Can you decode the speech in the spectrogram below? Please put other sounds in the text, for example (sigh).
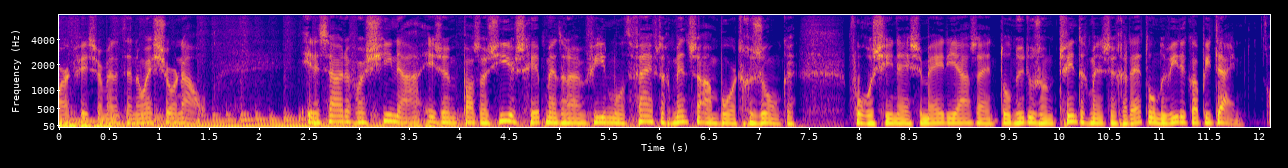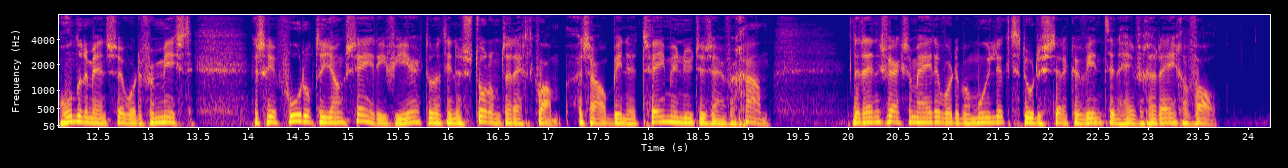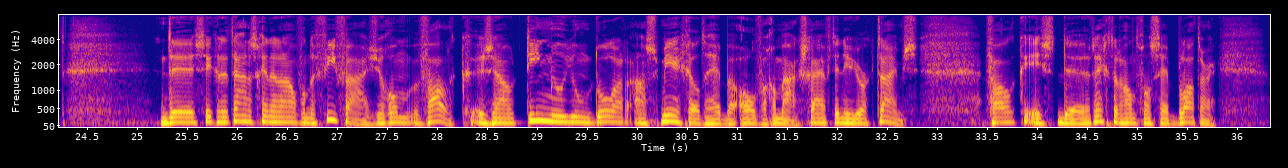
Mark Visser met het NOS-journaal. In het zuiden van China is een passagiersschip met ruim 450 mensen aan boord gezonken. Volgens Chinese media zijn tot nu toe zo'n 20 mensen gered onder wie de kapitein. Honderden mensen worden vermist. Het schip voer op de Yangtze-rivier toen het in een storm terecht kwam. Het zou binnen twee minuten zijn vergaan. De reddingswerkzaamheden worden bemoeilijkt door de sterke wind en hevige regenval. De secretaris-generaal van de FIFA, Jérôme Valk, zou 10 miljoen dollar aan smeergeld hebben overgemaakt, schrijft de New York Times. Valk is de rechterhand van Sepp Blatter.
